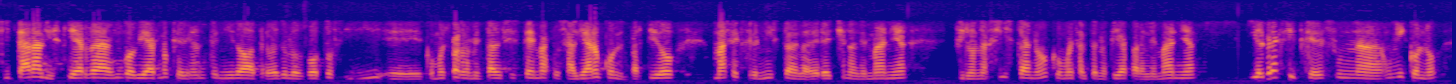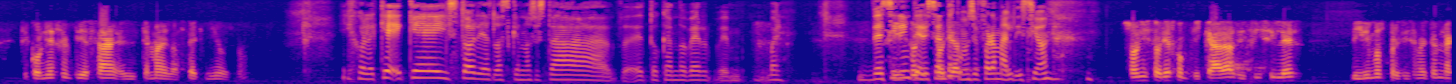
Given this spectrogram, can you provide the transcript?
quitar a la izquierda un gobierno que habían tenido a través de los votos y eh, como es parlamentario el sistema, pues aliaron con el partido más extremista de la derecha en Alemania, filonazista, ¿no? Como es Alternativa para Alemania, y el Brexit, que es una, un ícono, que con eso empieza el tema de las fake news, ¿no? Híjole, ¿qué, qué historias las que nos está eh, tocando ver? Eh, bueno, decir sí, interesante como si fuera maldición. Son historias complicadas, difíciles. Vivimos precisamente en una,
